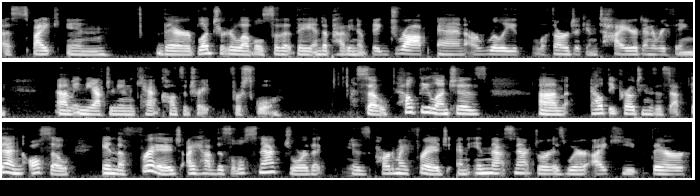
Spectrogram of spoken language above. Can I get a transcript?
a spike in their blood sugar levels so that they end up having a big drop and are really lethargic and tired and everything um, in the afternoon and can't concentrate for school. So, healthy lunches, um, healthy proteins and stuff. Then, also in the fridge, I have this little snack drawer that is part of my fridge. And in that snack drawer is where I keep their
